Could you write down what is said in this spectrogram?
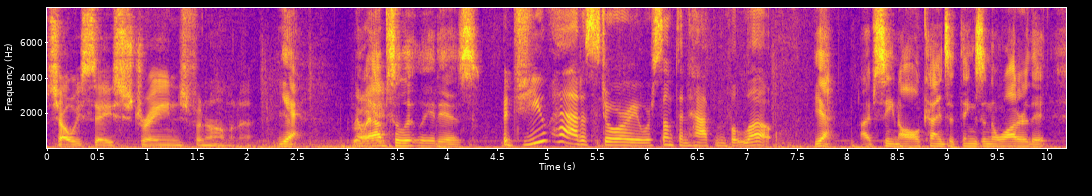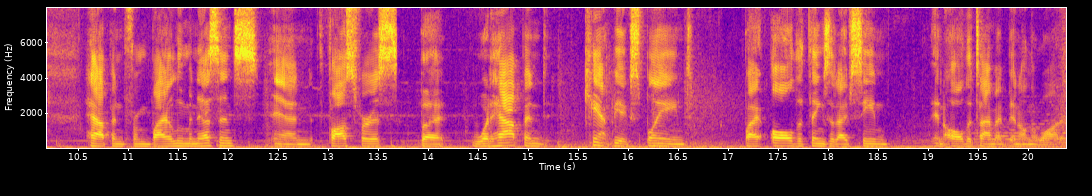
shall we say, strange phenomena. Yeah. No, absolutely it is. But you had a story where something happened below. Yeah, I've seen all kinds of things in the water that happen from bioluminescence and phosphorus, but what happened can't be explained by all the things that I've seen in all the time I've been on the water.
